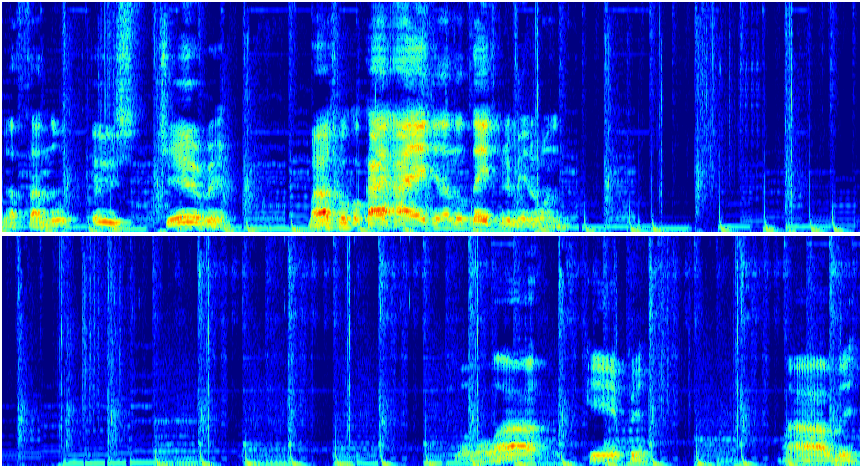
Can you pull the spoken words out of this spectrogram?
Gastar no Steve. Mas acho que vou colocar a Edna no 10 primeiro, mano. Vamos lá. Skip. Ave.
